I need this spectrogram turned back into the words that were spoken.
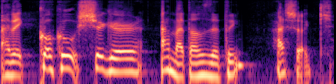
avec Coco Sugar à ma tasse de thé à choc.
